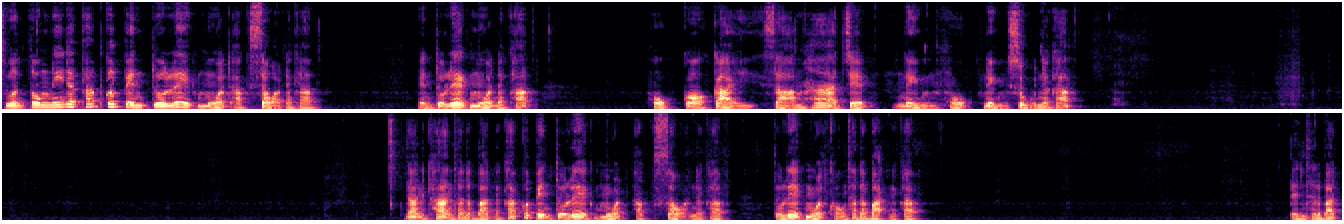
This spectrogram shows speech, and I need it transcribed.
ส่วนตรงนี้นะครับก็เป็นตัวเลขหมวดอักษรนะครับ เป็นตัวเลขหมวดนะครับ 6กอไก่357 1610 นะครับ ด้านข้างธนบัตรนะครับ ก็เป็นตัวเลขหมวดอักษรนะครับ ตัวเลขหมวดของธนบัตรนะครับ เป็นธนบัตร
